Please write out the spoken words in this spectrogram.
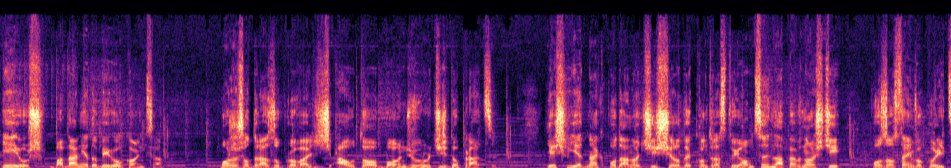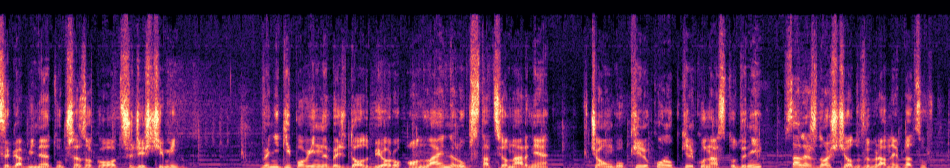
I już, badanie dobiegło końca. Możesz od razu prowadzić auto bądź wrócić do pracy. Jeśli jednak podano Ci środek kontrastujący, dla pewności pozostań w okolicy gabinetu przez około 30 minut. Wyniki powinny być do odbioru online lub stacjonarnie w ciągu kilku lub kilkunastu dni, w zależności od wybranej placówki.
